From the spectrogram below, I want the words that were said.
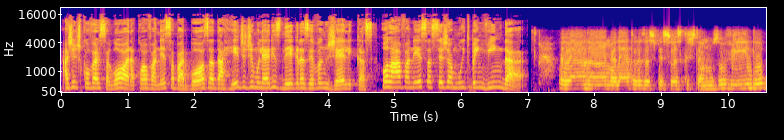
a gente conversa agora com a Vanessa Barbosa, da Rede de Mulheres Negras Evangélicas. Olá, Vanessa, seja muito bem-vinda. Olá, Nama. Olá a todas as pessoas que estão nos ouvindo.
